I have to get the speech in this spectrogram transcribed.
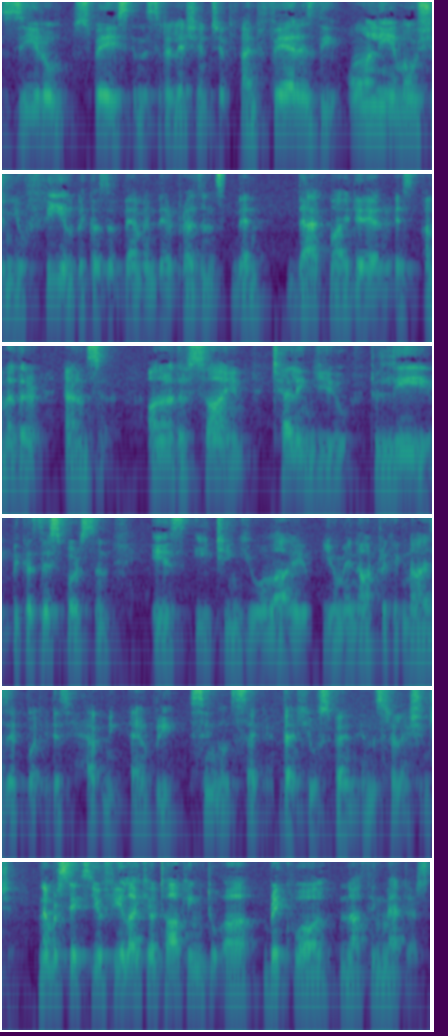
zero space in this relationship and fear is the only emotion you feel because of them and their presence, then that, my dear, is another answer, another sign telling you to leave because this person is eating you alive. You may not recognize it, but it is happening every single second that you spend in this relationship. Number six, you feel like you're talking to a brick wall, nothing matters.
